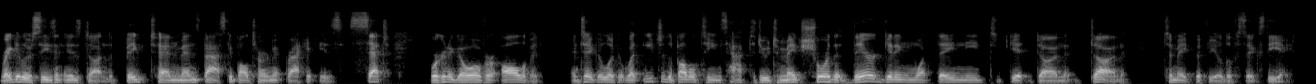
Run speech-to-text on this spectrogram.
Regular season is done. The Big Ten men's basketball tournament bracket is set. We're going to go over all of it and take a look at what each of the bubble teams have to do to make sure that they're getting what they need to get done done to make the field of 68.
